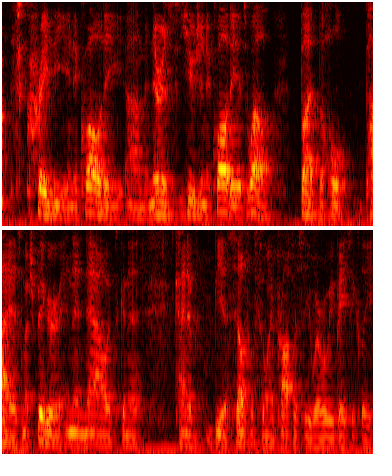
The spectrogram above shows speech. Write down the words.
it's crazy inequality, um, and there is huge inequality as well. But the whole pie is much bigger, and then now it's going to kind of be a self fulfilling prophecy where we basically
